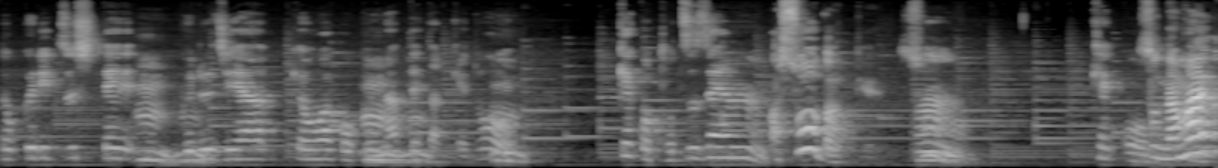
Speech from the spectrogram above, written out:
独立してうんうん。グルジア共和国になってたけど、うん結構突然あそうだっけ？そう。なの結構そう名前が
